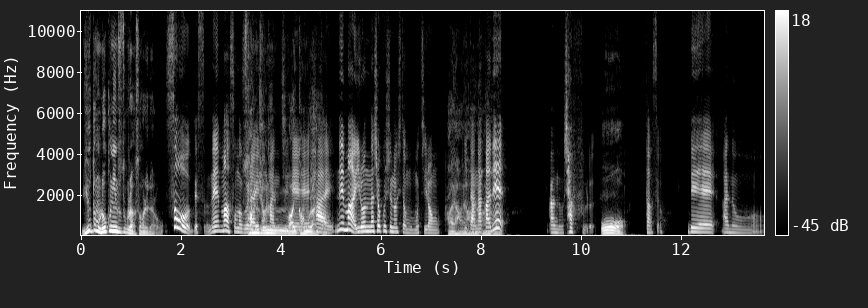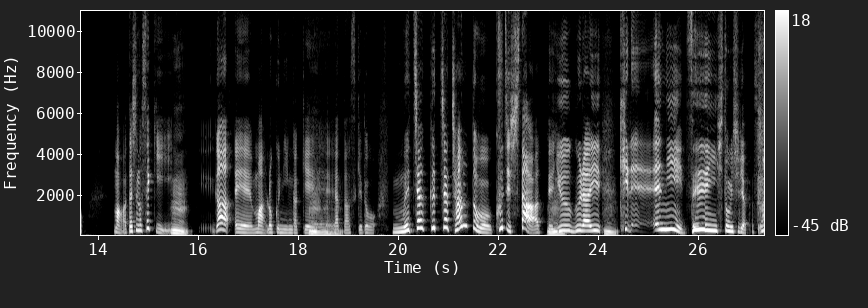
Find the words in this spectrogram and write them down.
言うても6人ずつぐらいは座れるやろ？そうですね。まあそのぐらいの感じ30人はいでかんぐらいか。はい、でまあいろんな職種の人ももちろんはいた中であのシャッフルたんですよ。であのーまあ私の席うんが、えーまあ6人掛けやったんですけど、めちゃくちゃちゃんとくじしたっていうぐらい、うん。綺麗に全員人見知りやったんですよ。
